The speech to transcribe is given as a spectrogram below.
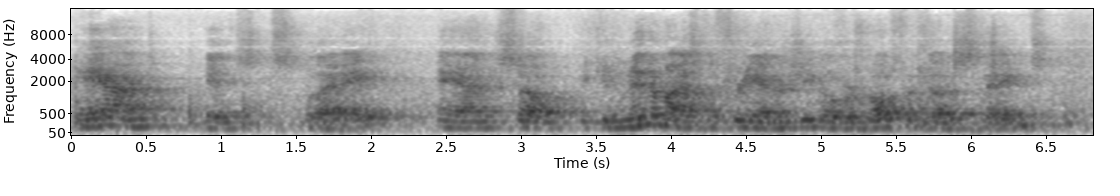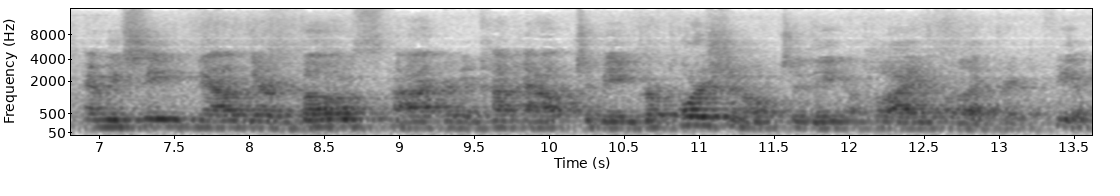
and its splay, and so we can minimize the free energy over both of those things. And we see now they're both uh, going to come out to be proportional to the applied electric field.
